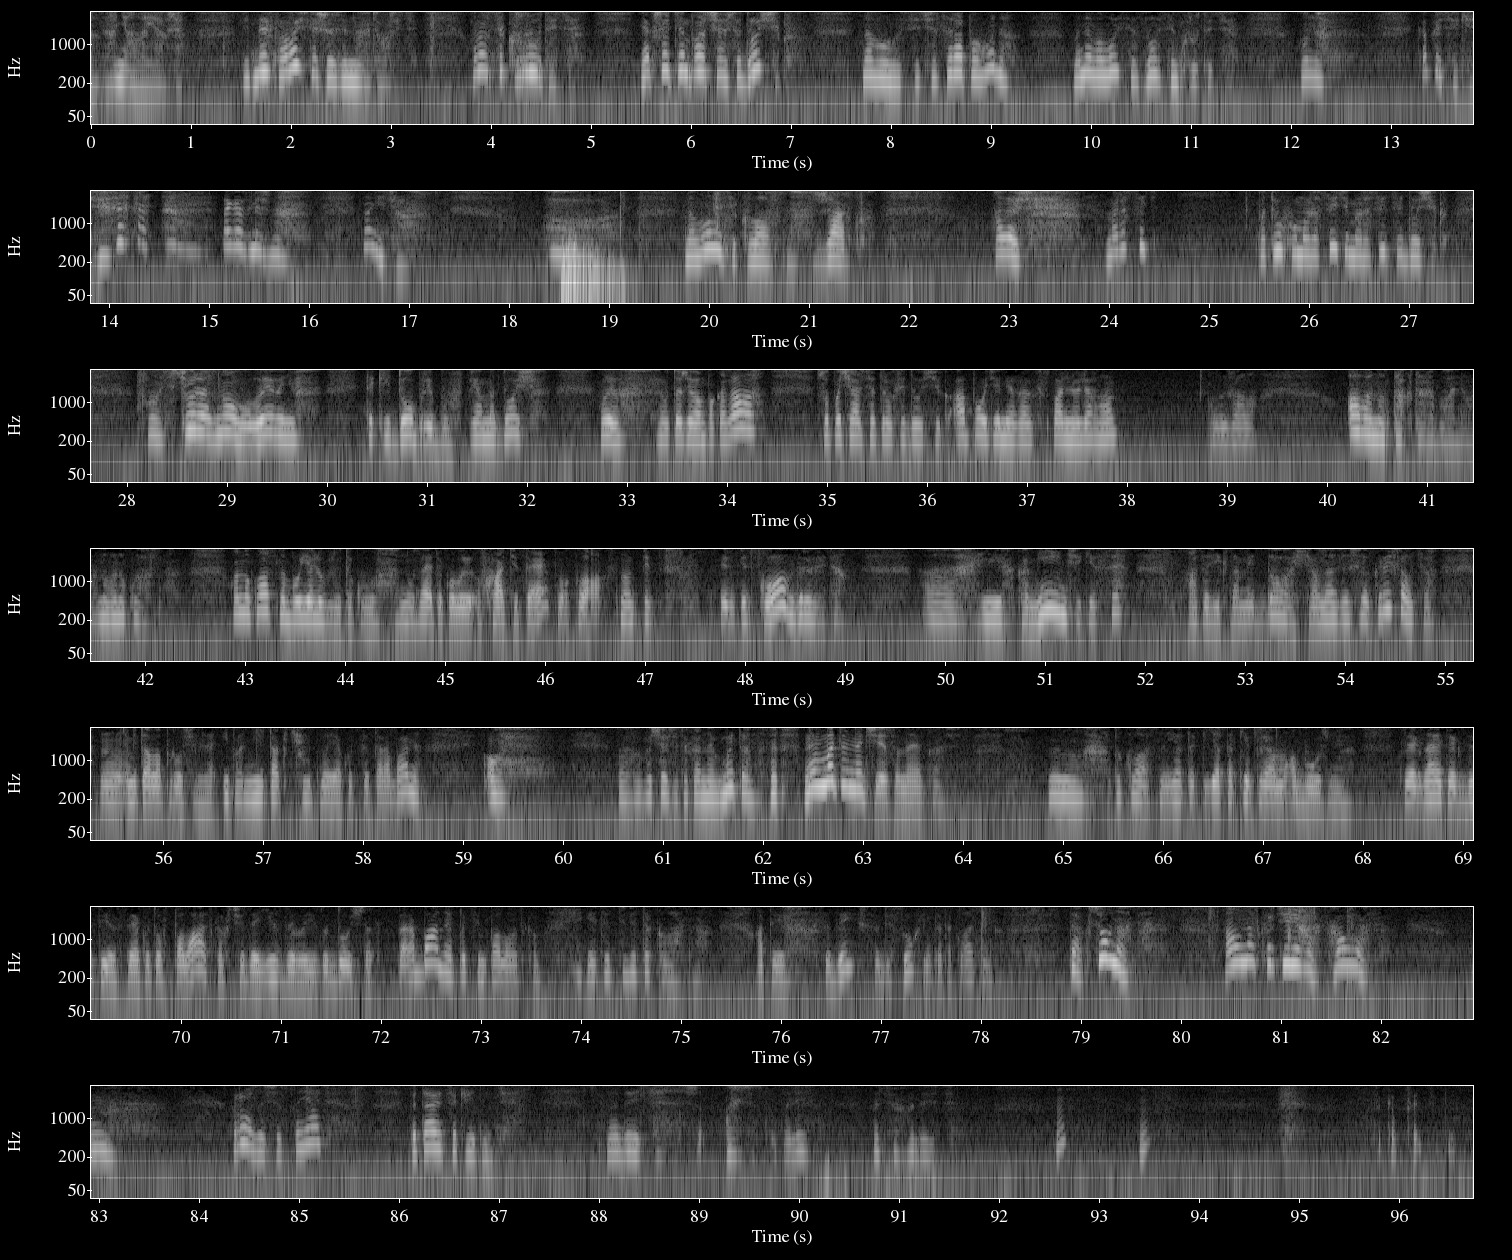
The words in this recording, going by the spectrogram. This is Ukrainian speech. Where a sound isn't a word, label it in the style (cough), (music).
Так, зганяла я вже. Віднесла, бачите, що зі мною твориться? Воно все крутиться. Якщо тим паче ось дощик на вулиці чи сира погода, мене волосся зовсім крутиться. Воно капець якийсь. (laughs) Така смішна. Ну нічого. Фу. На вулиці класно, жарко. Але ж моросить. Потроху моросить і моросить цей дощик. Ось вчора знову ливень такий добрий був. Прямо дощ. Лив. Його теж я вам показала, що почався трохи дощик. А потім я як в спальню лягла, лежала. А воно так тарабанило. Ну воно класно. Воно класно, бо я люблю таку, ну знаєте, коли в хаті тепло, класно, під під ковдрою там. А, і камінчики, все. А за вікнами дощ. А в нас же ще криша оця металопрофільна, і по ній так чутно, як оце тарабани. Ой, ой така невмита, (laughs) невмита не чесана, як кажуть. То класно, я, так, я таке прямо обожнюю. Це як знаєте, як з дитинства, як ото в палатках чи де їздили, і тут дощ так тарабане по цим палаткам. І це тобі так класно. А ти сидиш собі сухенько, так класненько. Так, що в нас? А у нас квартирі газ, а у вас? М. Рози ще стоять, питаються квітнути. Ну, дивіться, що. Ой, зараз тут залізу. Ось, ви дивіться. Це капець якийсь.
